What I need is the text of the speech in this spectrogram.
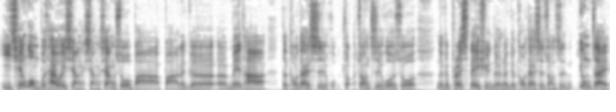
以前我们不太会想想象说把把那个呃 Meta 的头戴式装装置或者说那个 PlayStation 的那个头戴式装置用在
